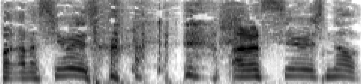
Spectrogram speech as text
but on a serious, on a serious note,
